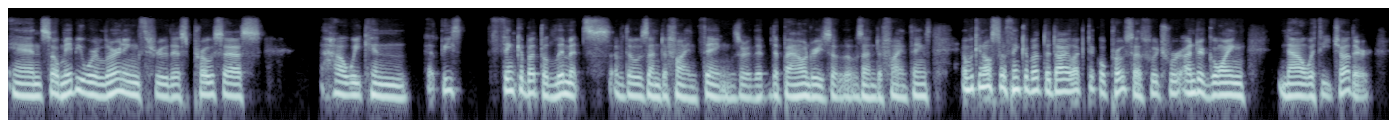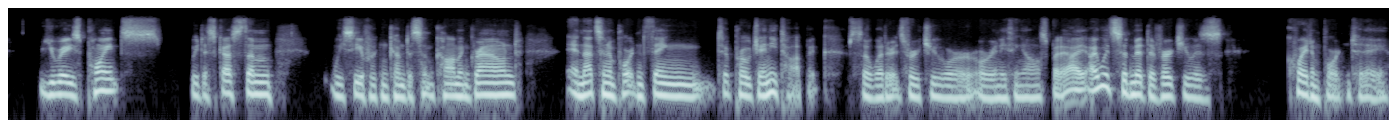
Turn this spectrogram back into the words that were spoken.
And so, maybe we're learning through this process how we can at least think about the limits of those undefined things or the, the boundaries of those undefined things. And we can also think about the dialectical process, which we're undergoing now with each other. You raise points, we discuss them, we see if we can come to some common ground. And that's an important thing to approach any topic. So whether it's virtue or or anything else. But I, I would submit that virtue is quite important today.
